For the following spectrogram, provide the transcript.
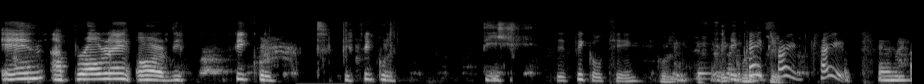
In a problem or difficult, difficulty. Difficulty. Okay, try it, try it. And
